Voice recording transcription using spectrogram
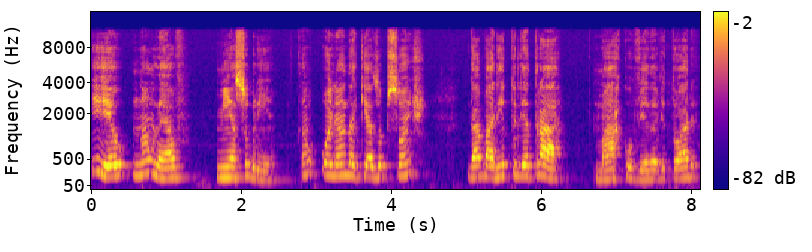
e eu não levo minha sobrinha. Então, olhando aqui as opções, gabarito letra A, marco o V da vitória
